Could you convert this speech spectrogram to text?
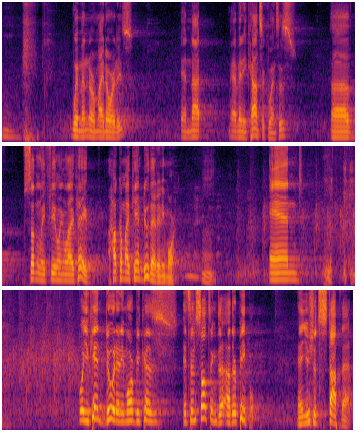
women or minorities and not have any consequences, uh, suddenly feeling like, hey, how come I can't do that anymore? And, well, you can't do it anymore because it's insulting to other people. And you should stop that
